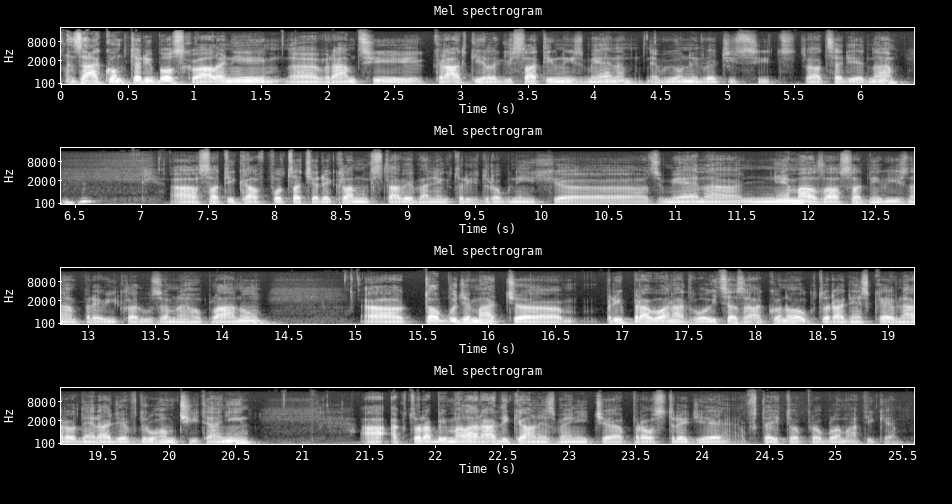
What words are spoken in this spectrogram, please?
Zákon, ktorý bol schválený e, v rámci krátkých legislatívnych zmien v júni 2021, mm-hmm. sa týkal v podstate reklamných stavieb a niektorých drobných e, zmien. Nemal zásadný význam pre výklad územného plánu. To bude mať e, pripravovaná dvojica zákonov, ktorá dneska je v Národnej rade v druhom čítaní a, a ktorá by mala radikálne zmeniť prostredie v tejto problematike.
